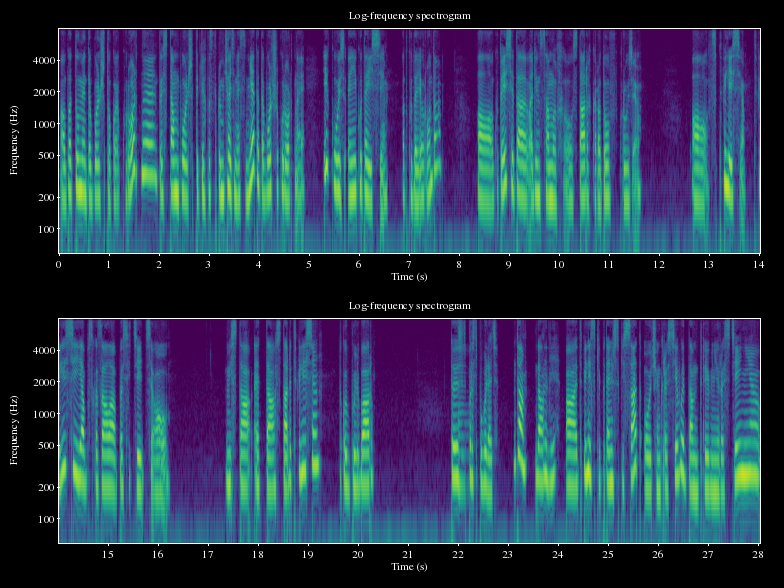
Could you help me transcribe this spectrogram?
а Батуми — это больше такое курортное, то есть там больше таких достопримечательностей нет, это больше курортное. И, Куз, и Кутаиси, откуда я родом. А, Кутаиси — это один из самых старых городов в Грузии. А, в Тбилиси. В Тбилиси я бы сказала посетить а, места. Это Старый Тбилиси, такой бульвар. То есть просто погулять? Да, да. А, Тбилисский ботанический сад очень красивый, там древние растения,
